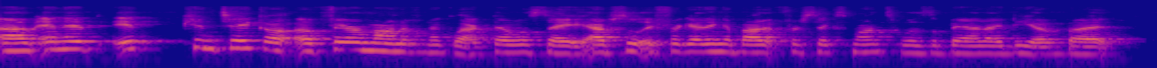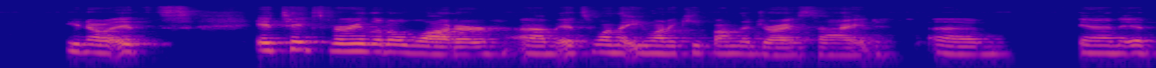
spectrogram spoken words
Um, and it, it can take a, a, fair amount of neglect. I will say absolutely forgetting about it for six months was a bad idea, but you know, it's, it takes very little water. Um, it's one that you want to keep on the dry side. Um, and it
